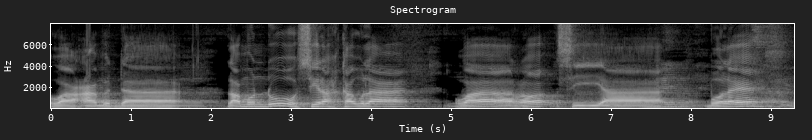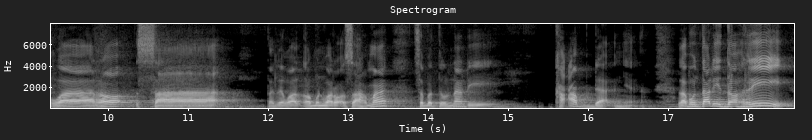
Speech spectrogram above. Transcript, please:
K2 waabda lamun duh sirah kaula waro sia boleh? Waro sa tadi lamun waro mah sebetulnya di kaabdanya. Lamun tadi dohri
